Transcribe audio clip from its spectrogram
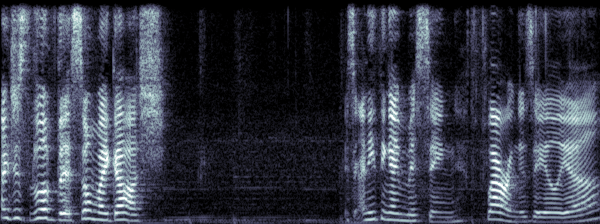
I just love this. Oh my gosh. Is there anything I'm missing? Flowering azalea.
